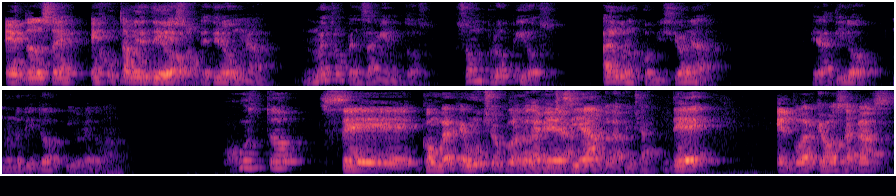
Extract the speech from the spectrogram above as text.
Entonces, es Te justamente tiro, eso. te tiro una. ¿Nuestros pensamientos son propios? ¿Algo nos condiciona? Te la tiro un minutito y voy retomando. justo se converge mucho con lo que te decía la ficha. de el poder que vos sacás.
